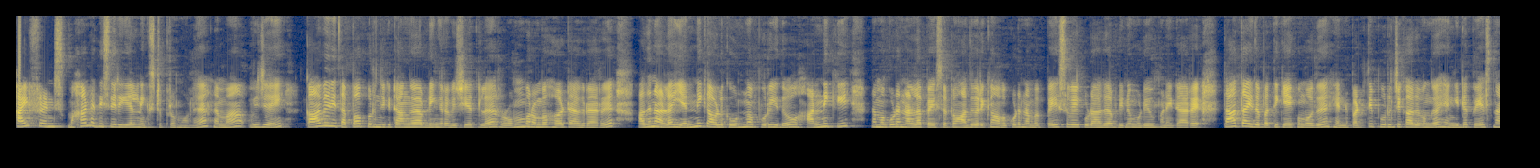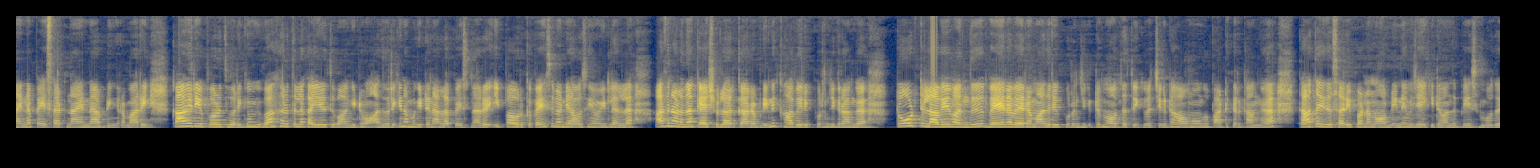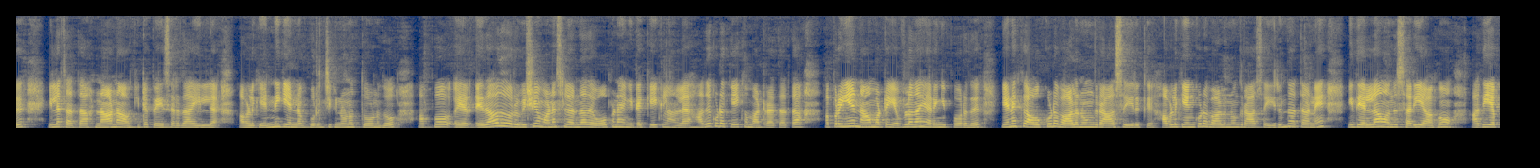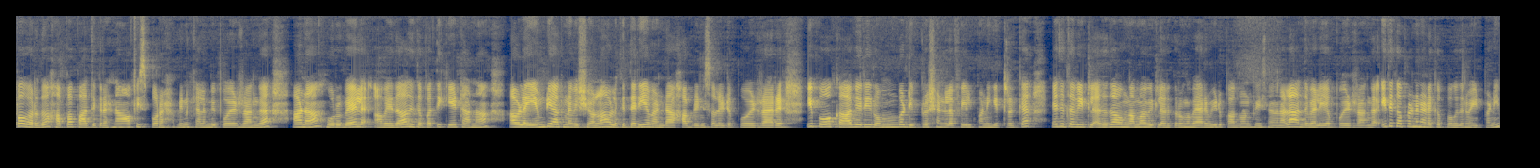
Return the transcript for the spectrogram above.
Hi friends Mahanadi serial next ப்ரோமோவில் நம்ம விஜய் காவேரி தப்பாக புரிஞ்சுக்கிட்டாங்க அப்படிங்கிற விஷயத்தில் ரொம்ப ரொம்ப ஹர்ட் ஆகுறாரு. அதனால் என்னைக்கு அவளுக்கு உண்மை புரியுதோ அன்னைக்கு நம்ம கூட நல்லா பேசட்டும். அது வரைக்கும் அவள் கூட நம்ம பேசவே கூடாது அப்படின்னு முடிவு பண்ணிட்டாரு. தாத்தா இதை பற்றி கேட்கும்போது என்னை பற்றி புரிஞ்சுக்காதவங்க என்கிட்ட பேசினா என்ன பேசாட்டினா என்ன? அப்படிங்கிற மாதிரி. காவேரியை பொறுத்த வரைக்கும் விவாகரத்தில் கையெழுத்து வாங்கிட்டோம். அது வரைக்கும் நம்மக்கிட்ட நல்லா பேசினாரு. இப்போ அவருக்கு பேச வேண்டிய அவசியம் இல்லைல்ல. அதனால தான் கேஷுவலாக இருக்கார் அப்படின்னு காவேரி புரிஞ்சுக்கிறாங்க. டோட்டலாகவே வந்து வேறு வேறு மாதிரி புரிஞ்சுக்கிட்டு மௌத்த தூக்கி வச்சுக்கிட்டு அவங்கவுங்க பாட்டுக்கு இருக்காங்க. தாத்தா இதை சரி பண்ணணும் அப்படின்னு விஜய் கிட்ட வந்து பேசும்போது இல்லை தாத்தா நானும் அவகிட்ட பேசுகிறதா இல்லை. அவளுக்கு என்றைக்கு என்னை புரிஞ்சுக்கணும்னு தோணுதோ அப்போது ஏதாவது ஒரு விஷயம் மனசில் இருந்தால் அதை ஓப்பனாக என்கிட்ட கேட்கலாம்ல அதை கூட கேட்க மாட்டேறா தாத்தா. அப்புறம் ஏன் நான் மட்டும் எவ்வளோ தான் இறங்கி போகிறது எனக்கு அவ கூட வாழணுங்கிற ஆசை இருக்குது அவளுக்கு என் கூட வாழணுங்கிற ஆசை இருந்தால் தானே இது எல்லாம் வந்து சரியாகும். அது எப்போ வருதோ அப்போ பார்த்துக்கிறேன் நான் ஆஃபீஸ் போகிறேன் அப்படின்னு கிளம்பி போயிடுறாங்க. ஆனால் ஒரு ஒருவேளை அவள் ஏதாவது இதை பற்றி கேட்டானா அவளை எம்டி ஆக்கின விஷயம்லாம் அவளுக்கு தெரிய வேண்டாம் அப்படின்னு சொல்லிட்டு போயிடுறாரு. இப்போது காவேரி ரொம்ப டிப்ரெஷனில் ஃபீல் பண்ணிக்கிட்டு இருக்க. எதிர்த்த வீட்டில் அதாவது அவங்க அம்மா வீட்டில் இருக்கிறவங்க வேறு வீடு பார்க்கணுன்னு பேசினதுனால அந்த வேலையாக போயிடுறாங்க. இதுக்கப்புறம் என்ன நடக்க போகுதுன்னு வெயிட் பண்ணி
